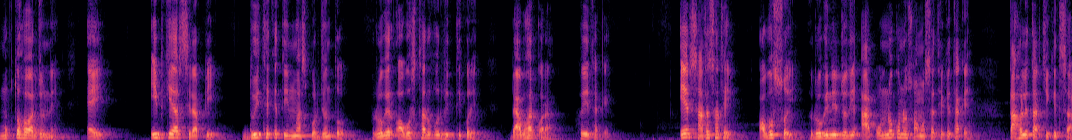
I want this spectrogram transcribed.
মুক্ত হওয়ার জন্যে এই ইভকেয়ার সিরাপটি দুই থেকে তিন মাস পর্যন্ত রোগের অবস্থার উপর ভিত্তি করে ব্যবহার করা হয়ে থাকে। এর সাথে সাথে অবশ্যই রোগিণীর যদি আর অন্য কোনো সমস্যা থেকে থাকে তাহলে তার চিকিৎসা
